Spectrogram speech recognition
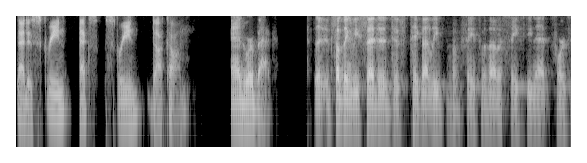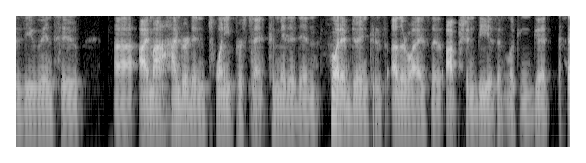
That is screenxscreen.com. And we're back. It's something to be said to just take that leap of faith without a safety net forces you into uh, I'm 120% committed in what I'm doing because otherwise the option B isn't looking good.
